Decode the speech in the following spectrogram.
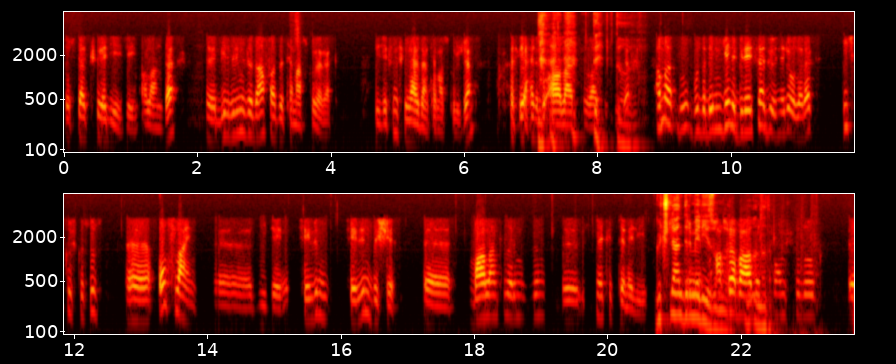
sosyal küre diyeceğim alanda e, birbirimize daha fazla temas kurarak diyeceksiniz ki nereden temas kuracağım? yani bu ağlar var. Ama bu, burada benim gene bireysel bir öneri olarak hiç kuşkusuz e, offline e, diyeceğimiz çevrim çevrim dışı e, bağlantılarımızın e, üstüne titremeliyiz. Güçlendirmeliyiz e, onları. Akrabalık, Anladım. komşuluk, e,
